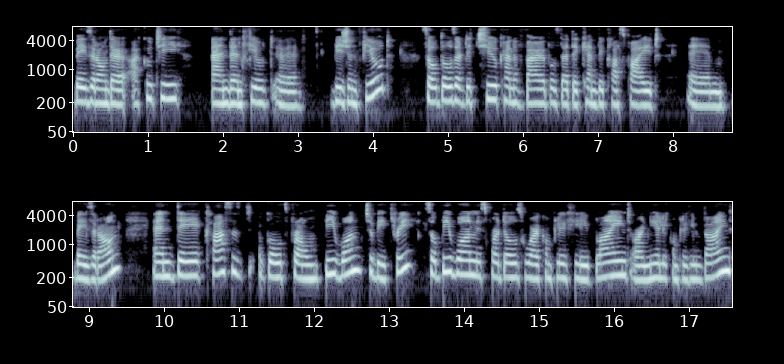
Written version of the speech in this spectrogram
based on their acuity and then field uh, vision field. So those are the two kind of variables that they can be classified um, based on. And the classes go from B1 to B3. So B1 is for those who are completely blind or nearly completely blind.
